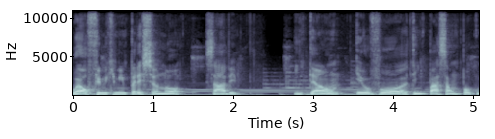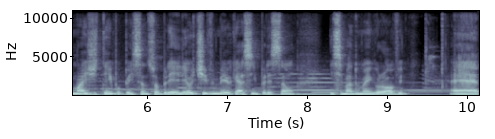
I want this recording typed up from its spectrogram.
ou é o filme que me impressionou, sabe? Então, eu vou, eu tenho que passar um pouco mais de tempo pensando sobre ele. Eu tive meio que essa impressão em cima do Mangrove. É,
